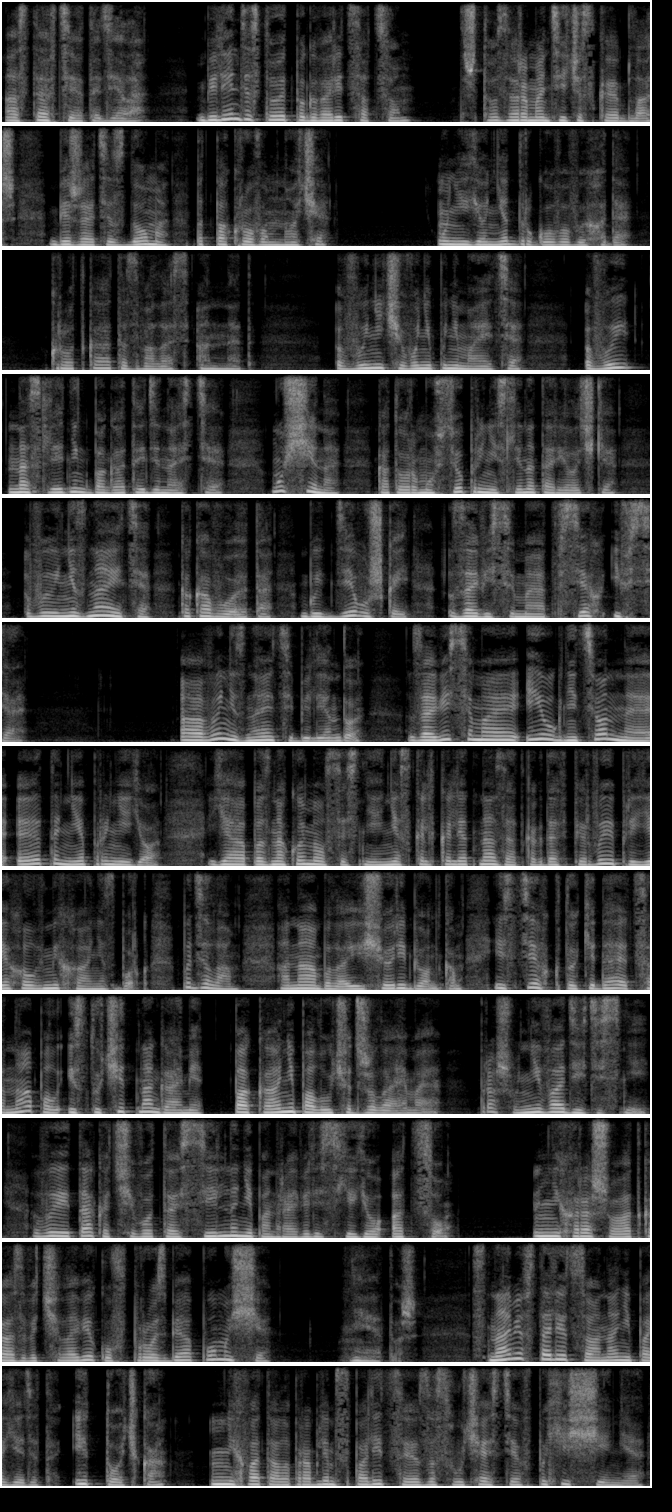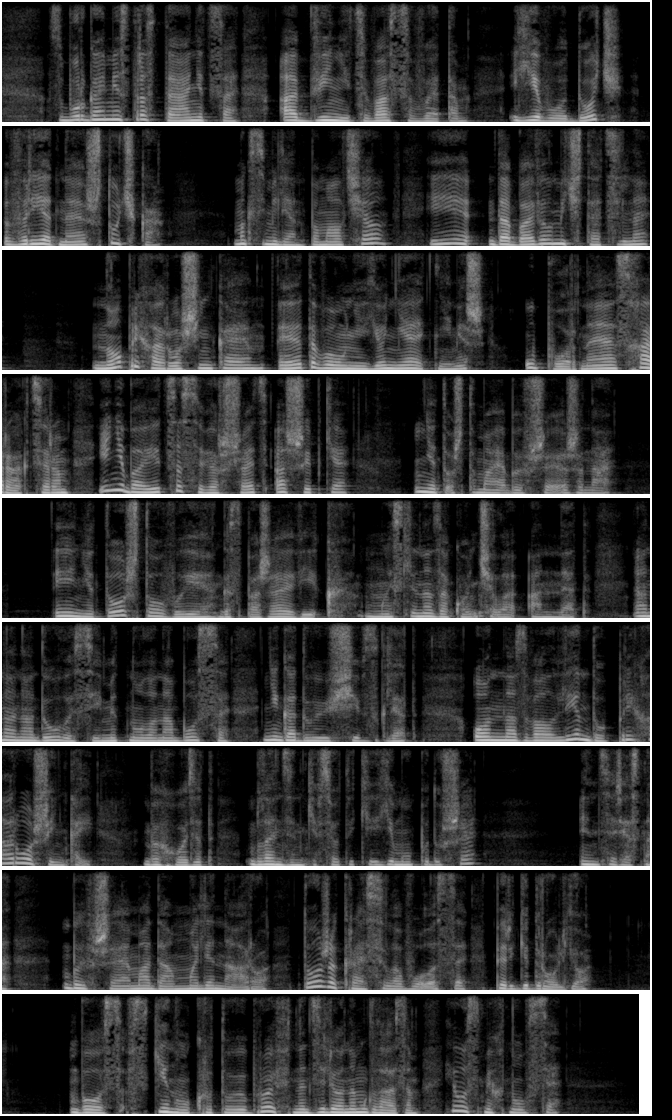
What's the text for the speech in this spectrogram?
«Оставьте это дело. Белинде стоит поговорить с отцом. Что за романтическая блажь бежать из дома под покровом ночи? У нее нет другого выхода. Кротко отозвалась Аннет. Вы ничего не понимаете. Вы наследник богатой династии, мужчина, которому все принесли на тарелочке. Вы не знаете, каково это быть девушкой, зависимой от всех и вся. А вы не знаете Беленду. Зависимая и угнетенная — это не про нее. Я познакомился с ней несколько лет назад, когда впервые приехал в Механисбург по делам. Она была еще ребенком, из тех, кто кидается на пол и стучит ногами, пока не получит желаемое. Прошу, не водитесь с ней. Вы и так от чего-то сильно не понравились ее отцу. Нехорошо отказывать человеку в просьбе о помощи. Нет уж, с нами в столицу она не поедет. И точка. Не хватало проблем с полицией за соучастие в похищении. С бургомистра станется обвинить вас в этом. Его дочь — вредная штучка». Максимилиан помолчал и добавил мечтательно. «Но прихорошенькая, этого у нее не отнимешь. Упорная, с характером и не боится совершать ошибки. Не то что моя бывшая жена». «И не то, что вы, госпожа Вик», — мысленно закончила Аннет. Она надулась и метнула на босса негодующий взгляд. Он назвал Линду прихорошенькой. Выходит, блондинки все таки ему по душе? Интересно, бывшая мадам Малинаро, тоже красила волосы пергидролью. Босс вскинул крутую бровь над зеленым глазом и усмехнулся.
